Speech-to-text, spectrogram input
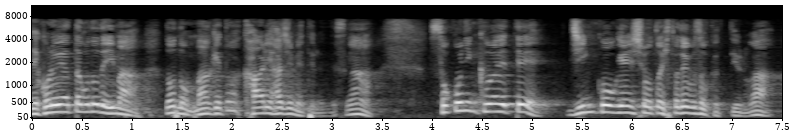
で、これをやったことで今、どんどんマーケットが変わり始めてるんですが、そこに加えて人口減少と人手不足っていうのが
